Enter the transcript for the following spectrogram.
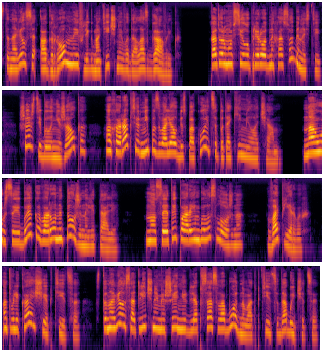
становился огромный флегматичный водолаз Гаврик, которому в силу природных особенностей шерсти было не жалко, а характер не позволял беспокоиться по таким мелочам. На Урса и Бека вороны тоже налетали, но с этой парой им было сложно. Во-первых, отвлекающая птица становилась отличной мишенью для пса свободного от птицы-добытчицы,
